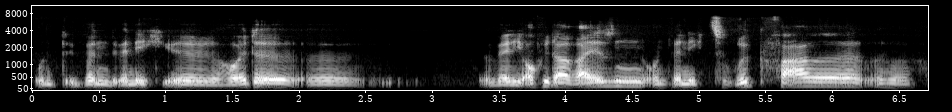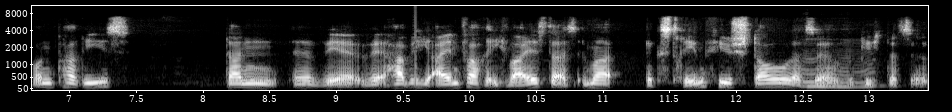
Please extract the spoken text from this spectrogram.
Und wenn, wenn ich äh, heute äh, werde ich auch wieder reisen und wenn ich zurückfahre äh, von Paris, dann äh, habe ich einfach, ich weiß, da ist immer extrem viel Stau. Das ist ja Mhm. wirklich, das ist ja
